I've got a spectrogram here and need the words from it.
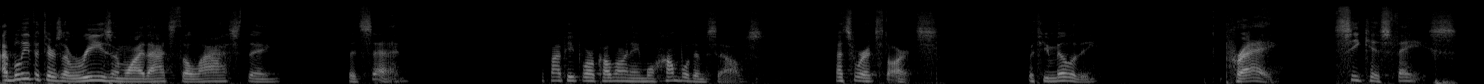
I believe that there's a reason why that's the last thing that's said. If my people are called by my name, will humble themselves. That's where it starts with humility. Pray, seek his face.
